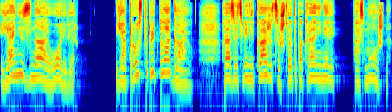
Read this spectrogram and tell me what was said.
Я не знаю, Оливер. Я просто предполагаю. Разве тебе не кажется, что это, по крайней мере, возможно?»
